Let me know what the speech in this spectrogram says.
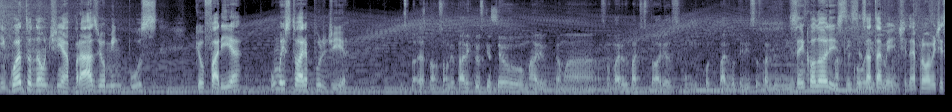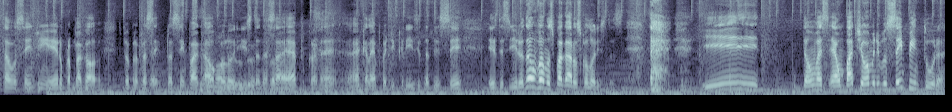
enquanto não tinha prazo, eu me impus que eu faria uma história por dia. Só, só um detalhe que tu esqueceu, Mário. É uma, são várias bate-histórias com vários roteiristas, vários desenhistas. Sem coloristas, sem coloristas exatamente. Né? Provavelmente estavam sem dinheiro para pagar pra, pra, sem, pra sem pagar o colorista do, do, nessa época, né? Aquela época de crise da DC. Eles decidiram, não vamos pagar os coloristas. e então vai é um bate-ônibus sem pintura.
